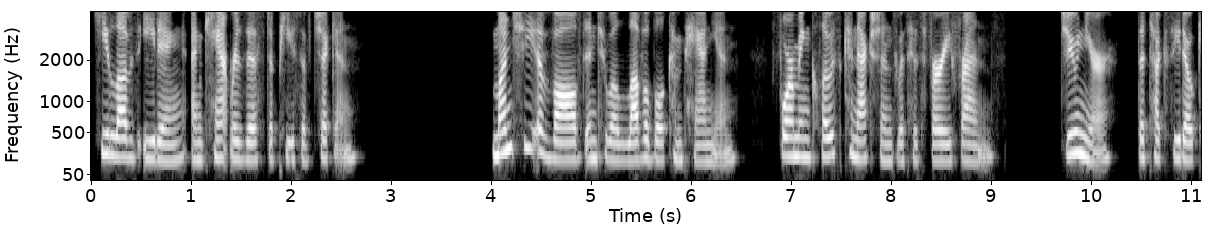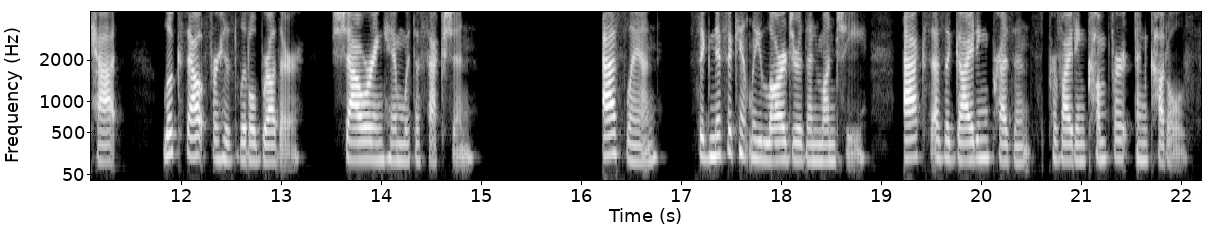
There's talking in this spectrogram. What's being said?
he loves eating and can't resist a piece of chicken. Munchie evolved into a lovable companion, forming close connections with his furry friends. Junior, the tuxedo cat, looks out for his little brother, showering him with affection. Aslan, significantly larger than Munchie, acts as a guiding presence, providing comfort and cuddles.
